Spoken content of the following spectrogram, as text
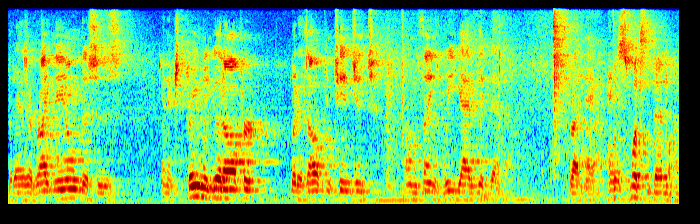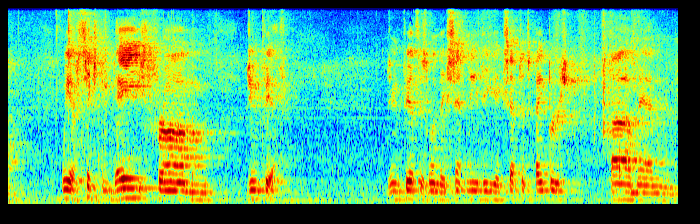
But as of right now, this is an extremely good offer, but it's all contingent on the things we gotta get done right now. What's, what's the deadline? We have sixty days from June fifth. June fifth is when they sent me the acceptance papers, um, and,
